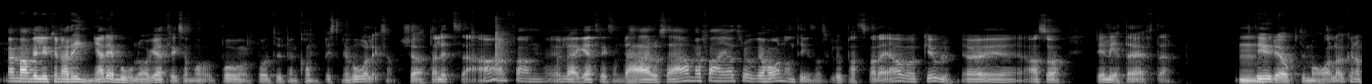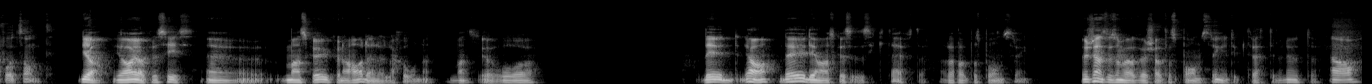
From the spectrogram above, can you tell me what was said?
men man vill ju kunna ringa det bolaget liksom på, på typ en kompisnivå liksom. Köta lite så här, ja ah, fan hur är läget liksom det här och så här, ja men fan jag tror vi har någonting som skulle passa dig, ja vad kul. Jag alltså, det letar jag efter. Mm. Det är ju det optimala att kunna få ett sånt. Ja, ja, ja, precis. Eh, man ska ju kunna ha den relationen. Man ska, och det, ja, det är ju det man ska sikta efter. I alla fall på sponsring. Nu känns det som att vi har sköta sponsring i typ 30 minuter. Ja,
